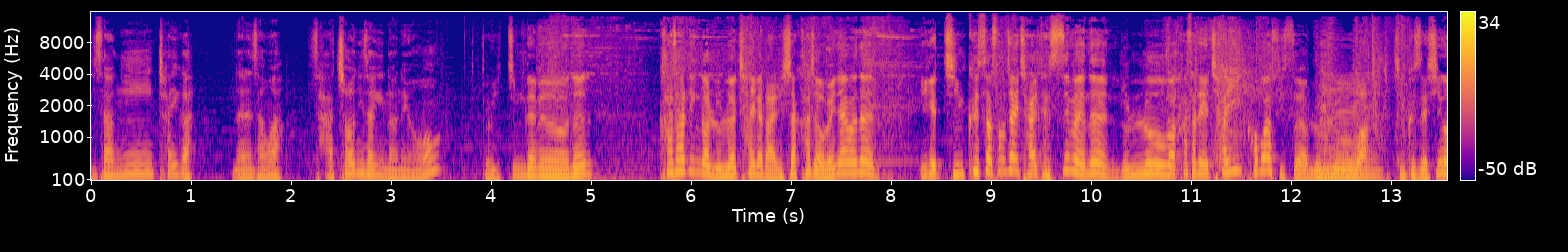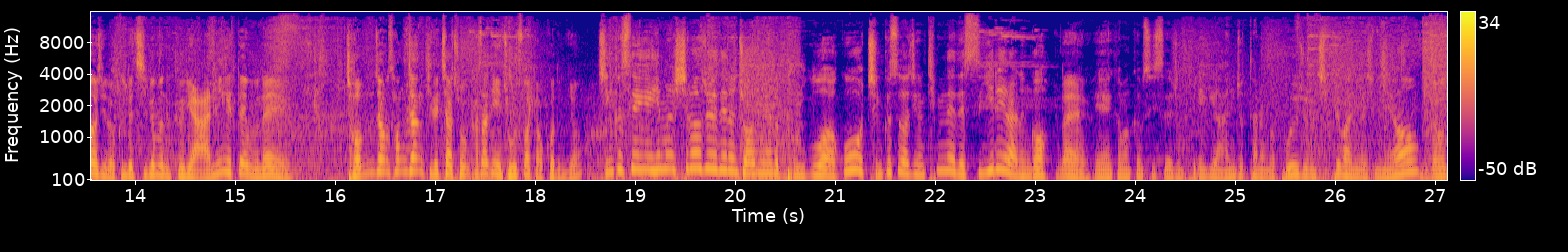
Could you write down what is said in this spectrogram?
이상이 차이가 나는 상황 4천 이상이 나네요 또 이쯤 되면은 카사딘과 룰루의 차이가 나기 시작하죠. 왜냐면은 이게 징크스가 성장이 잘 됐으면은 룰루와 카사딘의 차이 커버할 수 있어요. 룰루와 음. 징크스의 시너지로. 근데 지금은 그게 아니기 때문에 점점 성장 기대치가 좋은 카사딘이 좋을 수밖에 없거든요. 징크스에게 힘을 실어줘야 되는 조합임에도 불구하고 징크스가 지금 팀 내데스 1위라는 거 네. 예, 그만큼 스위스가 좀 분위기가 안 좋다는 걸 보여주는 지표가 아닌가 싶네요 왜냐면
